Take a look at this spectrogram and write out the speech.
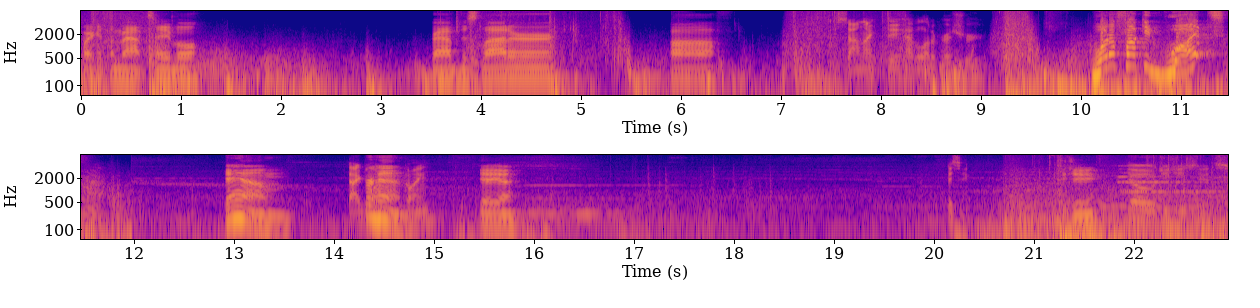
If I get the map table. Grab this ladder. Off. Sound like they have a lot of pressure. What a fucking what? Damn. Tag For him. going. Yeah, yeah. Facing. GG. Yo, GG's dudes.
